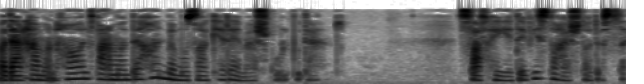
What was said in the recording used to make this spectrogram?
و در همان حال فرماندهان به مذاکره مشغول بودند. صفحه 283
